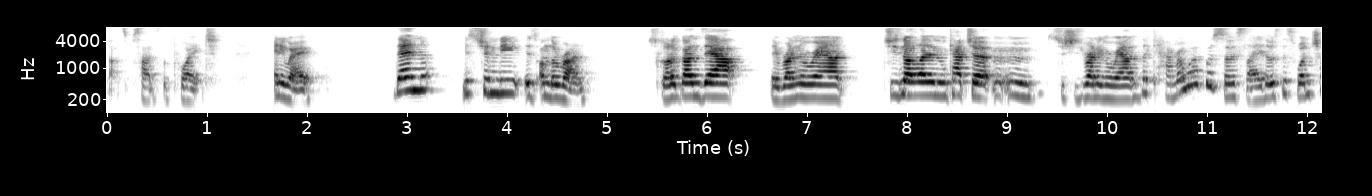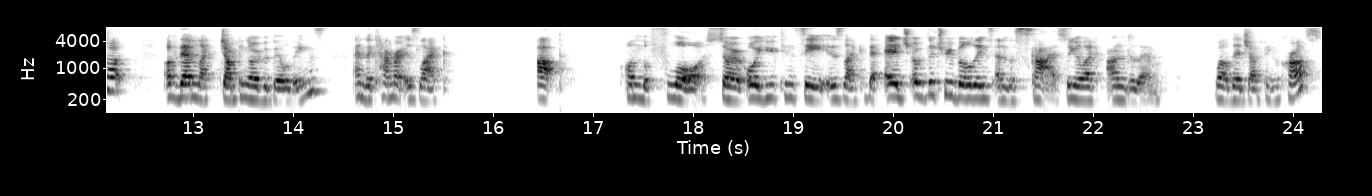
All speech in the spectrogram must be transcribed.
that's besides the point. Anyway, then Miss Trinity is on the run. She's got her guns out. They're running around. She's not letting them catch her. Mm-mm. So she's running around. The camera work was so slay. There was this one shot of them like jumping over buildings, and the camera is like up on the floor. So all you can see is like the edge of the two buildings and the sky. So you're like under them while they're jumping across.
